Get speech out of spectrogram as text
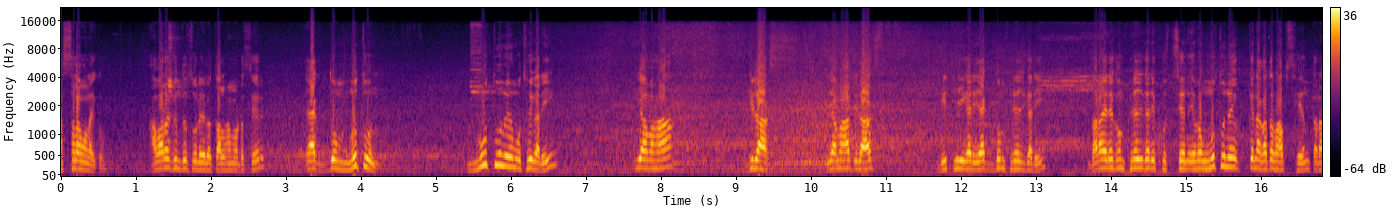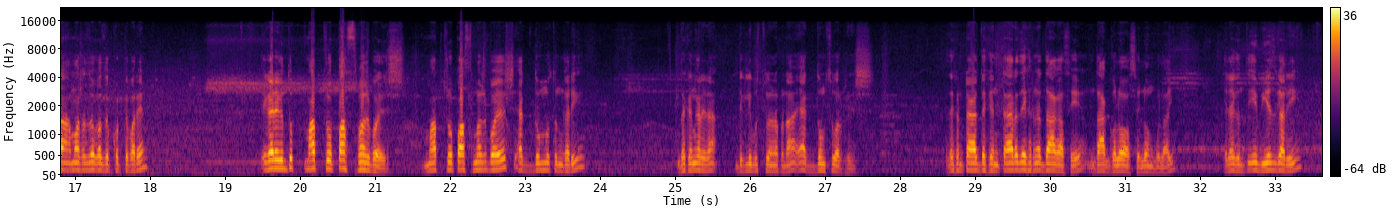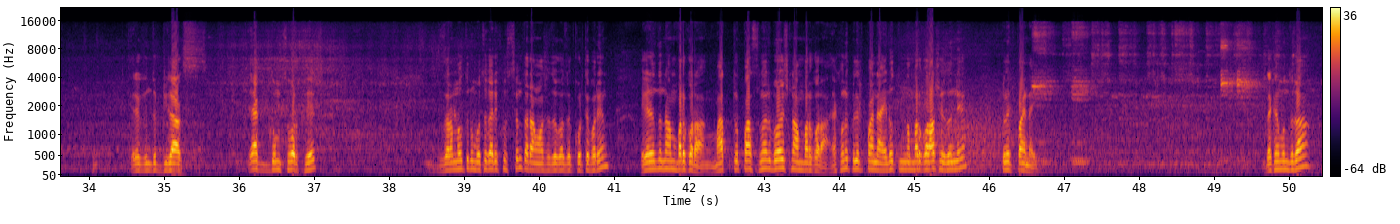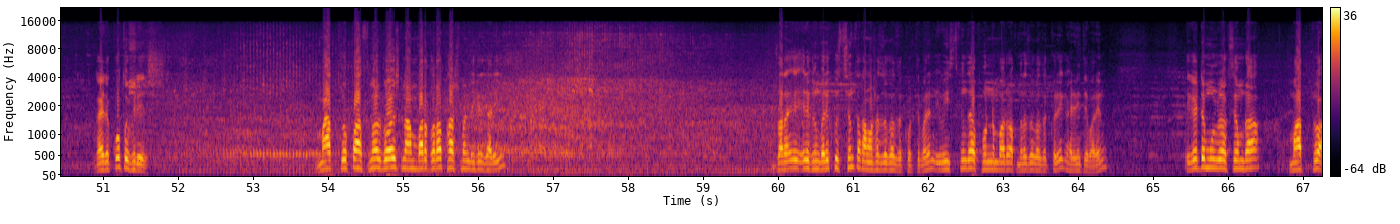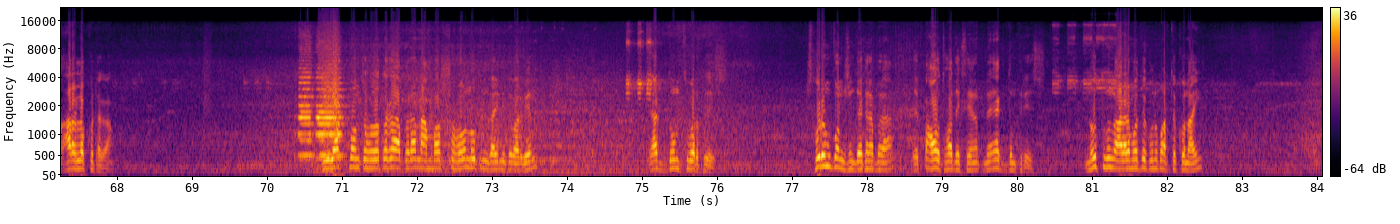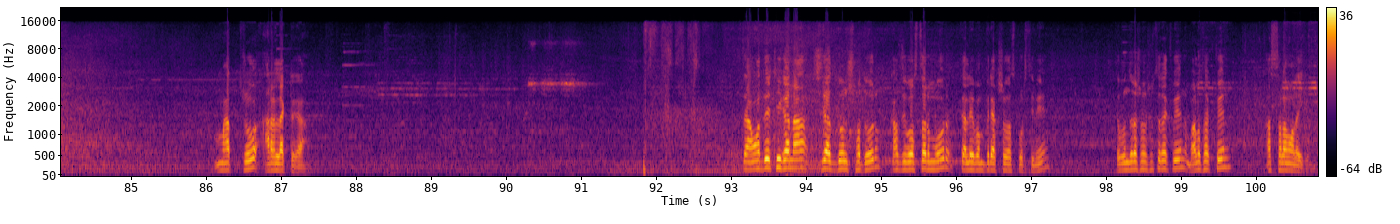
আসসালামু আলাইকুম। আবারও কিন্তু চলে এলো তালহা মোটরসের একদম নতুন, নতুনের মতোই গাড়ি, ইয়ামাহা ডিলাক্স ইয়ামাহা ডিলাক্স, বিথি গাড়ি, একদম ফ্রেশ গাড়ি। যারা এরকম ফ্রেশ গাড়ি খুঁজছেন এবং নতুনে কেনা কথা ভাবছেন, তারা আমার সাথে যোগাযোগ করতে পারেন। এই গাড়ি কিন্তু মাত্র পাঁচ মাস বয়স, মাত্র পাঁচ মাস বয়স, একদম নতুন গাড়ি। দেখেন গাড়িটা দেখলে বুঝতে পারেন আপনারা, একদম সুপার ফ্রেশ দেখেন টায়ার, দেখেন টায়ারে দেখেন দাগ আছে, দাগগুলো আছে লোমগুলাই, এটা কিন্তু এবিএস গাড়ি, এটা কিন্তু ডিলাক্স, একদম সুপার ফ্রেশ। যারা নতুন মতো গাড়ি খুঁজছেন, তারা আমার সাথে যোগাযোগ করতে পারেন। এখানে কিন্তু নাম্বার করা, মাত্র পাঁচ মাস বয়স নাম্বার করা। এখনও প্লেট পায় নাই, নতুন নাম্বার করা সেই জন্যে প্লেট পায় নাই। দেখেন বন্ধুরা, গাড়িটা কত ফ্রেশ। মাত্র পাঁচ মাস বয়স নাম্বার করা ফার্স্ট মালিকের গাড়ি। যারা এরকম গাড়ি খুঁজছেন, তারা আমার সাথে যোগাযোগ করতে পারেন এবং স্ক্রিন দেওয়া ফোন নাম্বারও আপনারা যোগাযোগ করে গাড়ি নিতে পারেন। এই গাড়িটা মূল্য রাখছি আমরা মাত্র আড়াই লক্ষ টাকা। দুই লাখ পঞ্চাশ হাজার টাকা আপনারা নাম্বার সহ নতুন গাড়ি নিতে পারবেন। একদম সুপার ফ্রেশ। শোরুম কন্ডিশন দেখেন আপনারা পাও ধোয়া দেখছেন আপনারা একদম ফ্রেশ। নতুন আড়ার মধ্যে কোনো পার্থক্য নাই। মাত্র আড়াই লাখ টাকা। তা আমাদের ঠিকানা সিরাজগঞ্জ সদর, কাজী বস্তার মোড়, তেলে পাম্পের একশো গাছ পশ্চিমে। তো বন্ধুরা, সবাই সুস্থ থাকবেন, ভালো থাকবেন। আসসালামু আলাইকুম।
